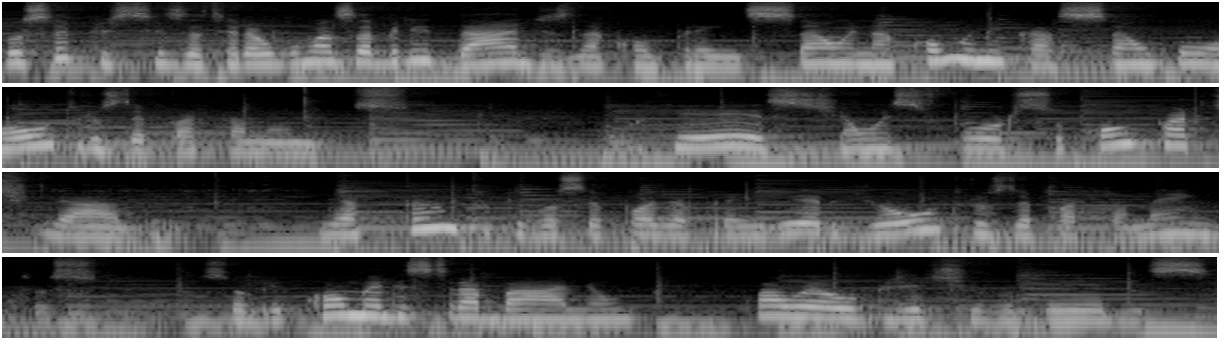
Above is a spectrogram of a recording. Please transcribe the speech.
você precisa ter algumas habilidades na compreensão e na comunicação com outros departamentos, porque este é um esforço compartilhado e há tanto que você pode aprender de outros departamentos sobre como eles trabalham, qual é o objetivo deles.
